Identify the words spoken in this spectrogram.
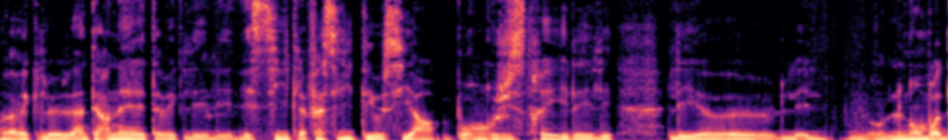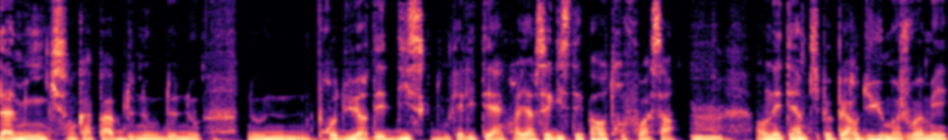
avec l'internet, avec les, les, les, sites, la facilité aussi à, pour enregistrer, les, les, les, euh, le nombre d'amis qui sont capables de nous, de nous, nous produire des disques d'une qualité incroyable. Ça n'existait pas autrefois, ça. Mmh. On était un petit peu perdus. Moi, je vois mes,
